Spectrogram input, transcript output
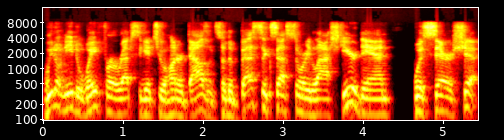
We don't need to wait for our reps to get to 100,000. So the best success story last year, Dan, was Sarah Schiff.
